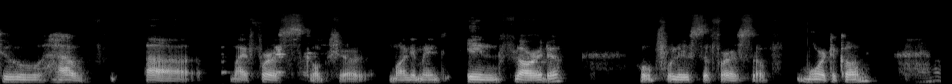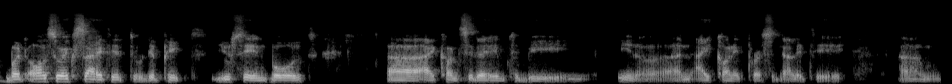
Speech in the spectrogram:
to have uh, my first sculpture monument in Florida. Hopefully, it's the first of more to come. But also excited to depict Usain Bolt. Uh, I consider him to be, you know, an iconic personality, um,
